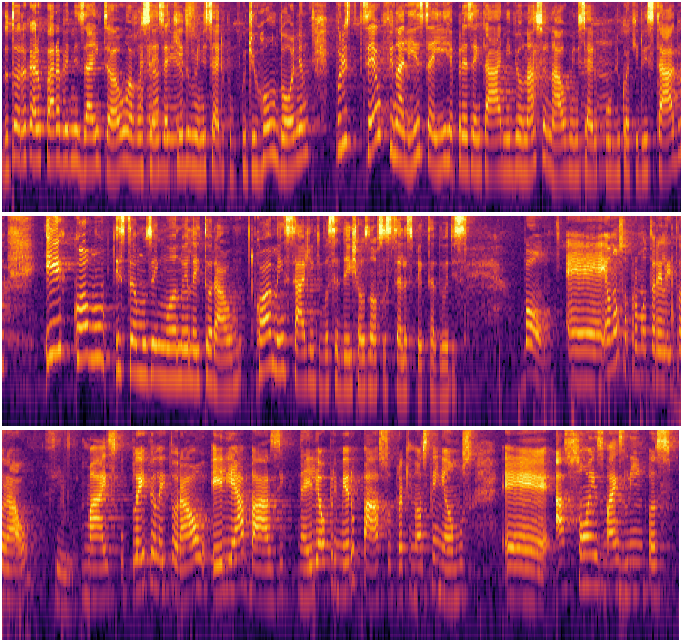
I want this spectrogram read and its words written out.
Doutora, eu quero parabenizar então a vocês Agradeço. aqui do Ministério Público de Rondônia por ser o finalista e representar a nível nacional o Ministério uhum. Público aqui do Estado. E como estamos em um ano eleitoral, qual a mensagem que você deixa aos nossos telespectadores? Bom, é, eu não sou promotora eleitoral, Sim. Mas o pleito eleitoral, ele é a base, né? ele é o primeiro passo para que nós tenhamos é, ações mais limpas,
